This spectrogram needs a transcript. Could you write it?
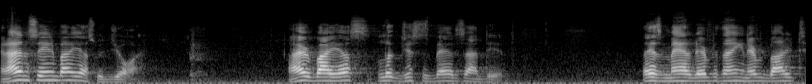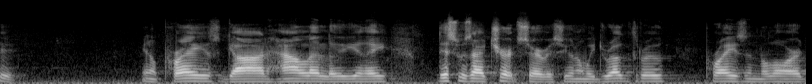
And I didn't see anybody else with joy. Everybody else looked just as bad as I did. They was mad at everything and everybody too. You know, praise God, hallelujah. They, this was our church service. You know, we drug through praising the Lord,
